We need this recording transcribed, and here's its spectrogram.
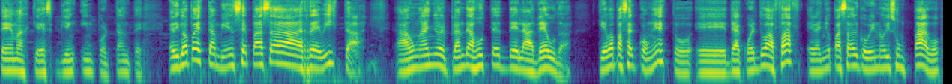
tema que es bien importante. Eddie López también se pasa revista a un año del plan de ajuste de la deuda. ¿Qué va a pasar con esto? Eh, de acuerdo a FAF, el año pasado el gobierno hizo un pago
